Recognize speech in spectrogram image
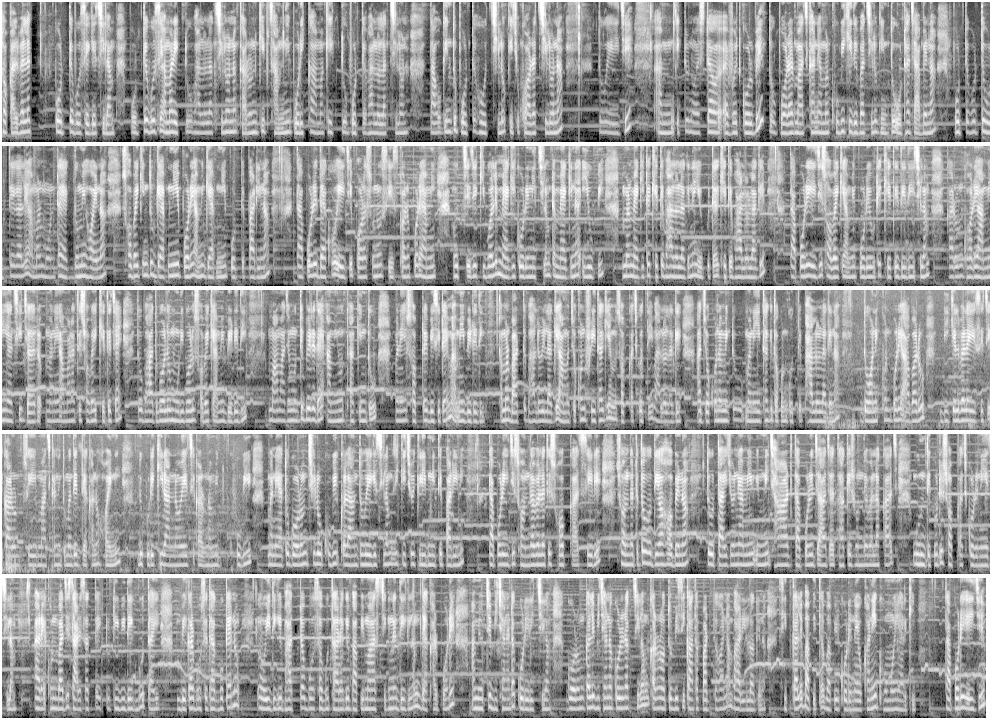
সকালবেলা পড়তে বসে গেছিলাম। পড়তে বসে আমার একটুও ভালো লাগছিল না, কারণ কি সামনে পরীক্ষা আমাকে একটু পড়তে ভালো লাগছিল না। তাও কিন্তু পড়তে হচ্ছিল, কিছু করার ছিল না। তো এই যে একটু নয়েজটা অ্যাভয়েড করবে, তো পড়ার মাঝখানে আমার খুবই খিদে পাচ্ছিল, কিন্তু ওঠা যাবে না। পড়তে পড়তে উঠতে গেলে আমার মনটা একদমই হয় না। সবাই কিন্তু গ্যাপ নিয়ে পড়ে, আমি গ্যাপ নিয়ে পড়তে পারি না। তারপরে দেখো, এই যে পড়াশুনো শেষ করার পরে আমি হচ্ছে যে, কি বলে, ম্যাগি করে নিচ্ছিলাম। এটা ম্যাগি না ইউপি আমার ম্যাগিটা খেতে ভালো লাগে না ইউপিটা খেতে ভালো লাগে। তারপরে এই যে সবাইকে আমি পড়ে উঠে খেতে দিয়ে দিয়েছিলাম। কারণ ঘরে আমিই আছি, যারা মানে আমার হাতে সবাই খেতে চায়। তো ভাত বলো, মুড়ি বলো, সবাইকে আমি বেড়ে দিই। মা মাঝে মধ্যে বেড়ে দেয়, আমিও তা কিন্তু মানে সবটাই বেশি টাইম আমিই বেড়ে দিই। আমার বাড়তে ভালোই লাগে, আমার যখন ফ্রি থাকি, আমার সব কাজ করতেই ভালো লাগে। আর যখন আমি একটু মানে ই থাকি, তখন করতে ভালো লাগে না। তো অনেকক্ষণ পরে আবারও বিকেলবেলায় এসেছি, কারণ সেই মাঝখানে তোমাদের দেখানো হয়নি, দুপুরে কি রান্না হয়েছে, কারণ আমি খুবই মানে এত গরম ছিল, খুবই ক্লান্ত হয়ে গেছিলাম যে কিছুই ক্লিপ নিতে পারিনি। তারপরে এই যে সন্ধ্যাবেলাতে সব কাজ সেরে সন্ধ্যাটা তো দেওয়া হবে না। তো তাই জন্যে আমি এমনি ঝাঁট, তারপরে যা যা থাকে সন্ধ্যাবেলা কাজ, ঘুম থেকে উঠে সব কাজ করে নিয়েছিলাম। আর এখন বাজে সাড়ে সাতটা, একটু টিভি দেখব, তাই বেকার বসে থাকব কেন? ওইদিকে ভাতটা বসাবো, তার আগে বাপি মা আসছে কিনা দেখলাম, দেখার পরে আমি হচ্ছে বিছানাটা করে দিচ্ছিলাম গরমকালে বিছানা করে রাখছিলাম, কারণ অত বেশি কাঁথা পাড়তে হয় না, ভারী লাগে না। শীতকালে বাপিরটা বাপির করে নেয়, ওখানেই ঘুমোই আর কি। তারপরে এই যে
